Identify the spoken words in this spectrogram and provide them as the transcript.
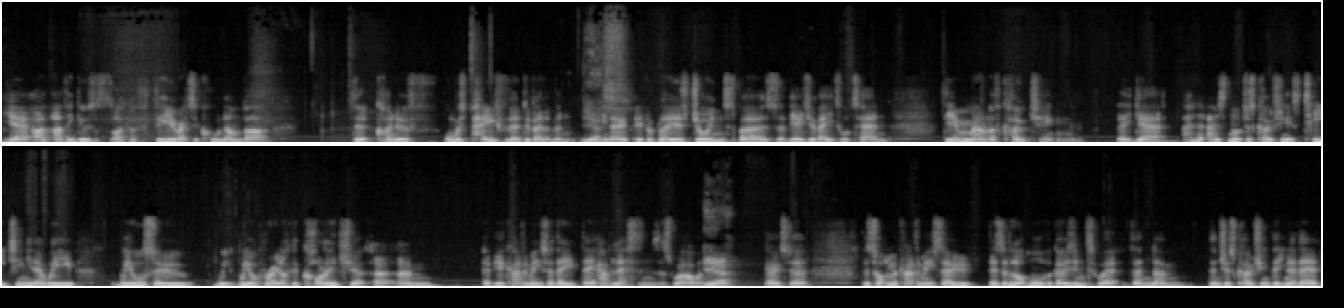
Yeah, I, I think it was like a theoretical number that kind of almost paid for their development. Yes. You know, if, if a player's joined Spurs at the age of eight or ten, the amount of coaching they get, and it's not just coaching; it's teaching. You know, we we also we, we operate like a college at, at, um, at the academy, so they they have lessons as well. When they Yeah. go to the Tottenham Academy. So there's a lot more that goes into it than um, than just coaching. That you know, they're,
